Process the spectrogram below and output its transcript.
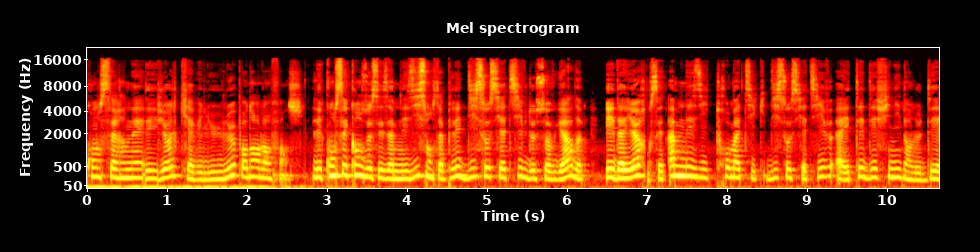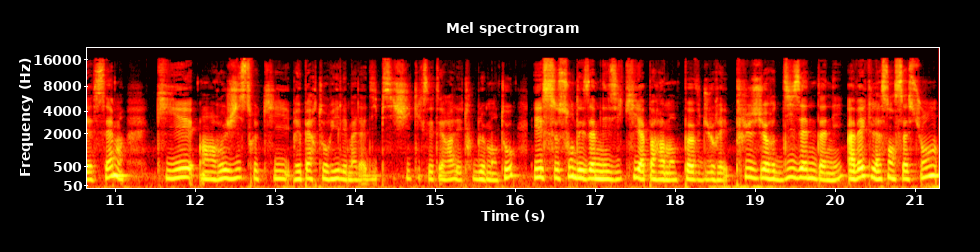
concernaient des viols qui avaient eu lieu pendant l'enfance. Les conséquences de ces amnésies sont appelées dissociatives de sauvegarde et d'ailleurs cette amnésie traumatique dissociative a été définie dans le DSM qui est un registre qui répertorie les maladies psychiques, etc., les troubles mentaux. Et ce sont des amnésies qui apparemment peuvent durer plusieurs dizaines d'années, avec la sensation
